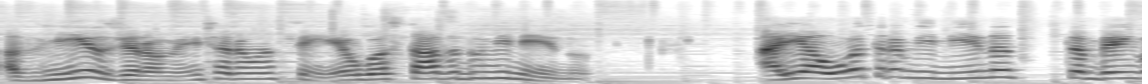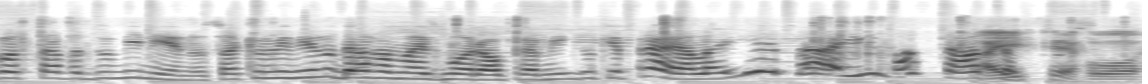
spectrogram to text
as minhas geralmente eram assim. Eu gostava do menino. Aí a outra menina também gostava do menino. Só que o menino dava mais moral para mim do que para ela. Aí tá aí batata. Aí ferrou.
